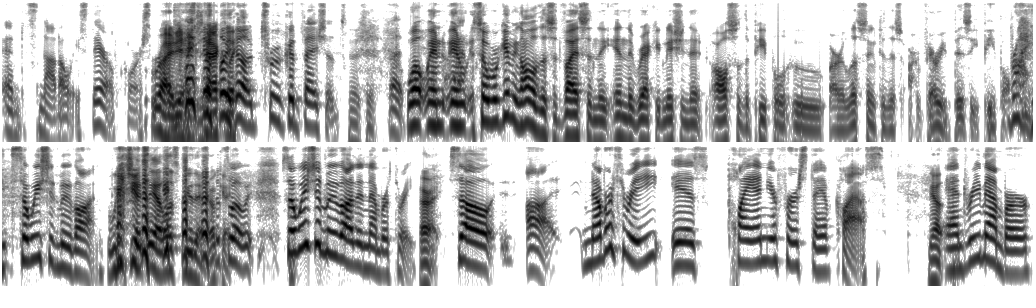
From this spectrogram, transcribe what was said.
and it's not always there, of course. Right, exactly. you know, true confessions. But- Well, and, and so we're giving all of this advice in the in the recognition that also the people who are listening to this are very busy people. Right. So we should move on. We should, yeah, let's do that. Okay. What we, so we should move on to number three. All right. So uh, number three is plan your first day of class. Now, And remember,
